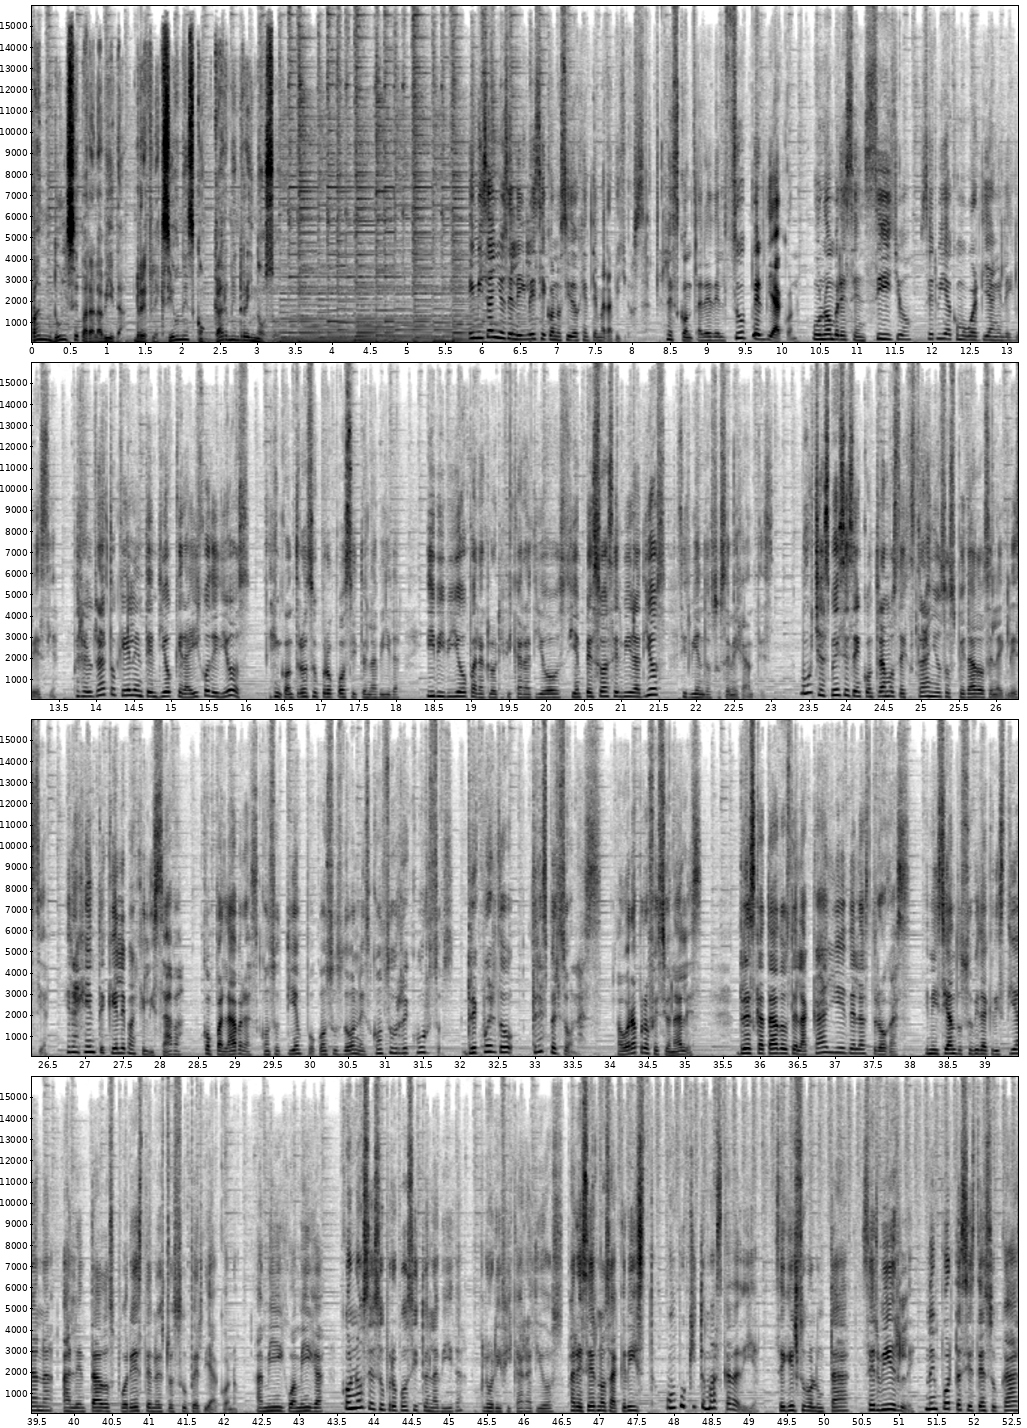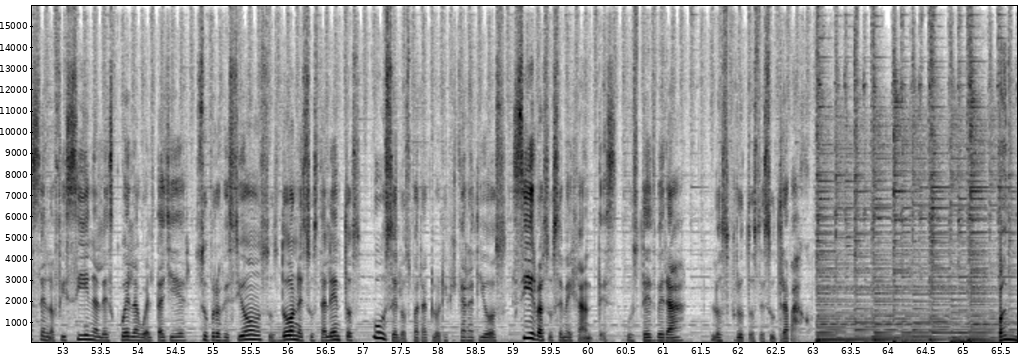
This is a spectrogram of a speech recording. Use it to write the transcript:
Pan Dulce para la Vida. Reflexiones con Carmen Reynoso. En mis años en la iglesia he conocido gente maravillosa. Les contaré del superdiácono, un hombre sencillo, servía como guardián en la iglesia. Pero el rato que él entendió que era hijo de Dios, encontró su propósito en la vida y vivió para glorificar a Dios y empezó a servir a Dios sirviendo a sus semejantes. Muchas veces encontramos extraños hospedados en la iglesia. Era gente que él evangelizaba, con palabras, con su tiempo, con sus dones, con sus recursos. Recuerdo tres personas, ahora profesionales, rescatados de la calle y de las drogas, iniciando su vida cristiana, alentados por este nuestro superdiácono. Amigo, amiga, ¿conoce su propósito en la vida? Glorificar a Dios, parecernos a Cristo, un poquito más cada día seguir su voluntad, servirle. No importa si está en su casa, en la oficina, la escuela o el taller, su profesión, sus dones, sus talentos, úselos para glorificar a Dios, sirva a sus semejantes. Usted verá los frutos de su trabajo.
